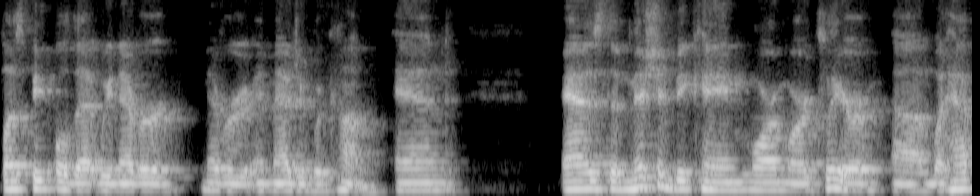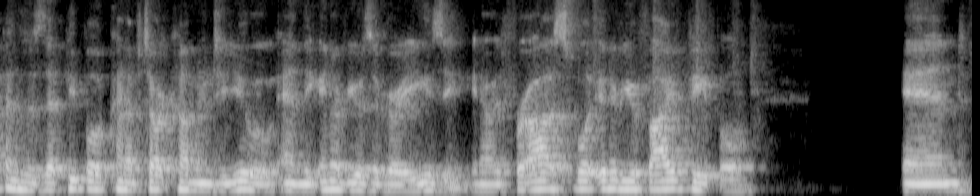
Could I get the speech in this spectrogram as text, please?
plus people that we never never imagined would come. And as the mission became more and more clear, um, what happens is that people kind of start coming to you, and the interviews are very easy. You know, for us, we'll interview five people, and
